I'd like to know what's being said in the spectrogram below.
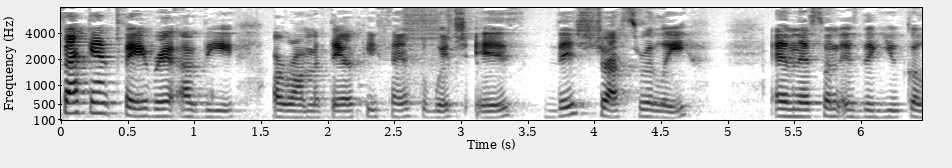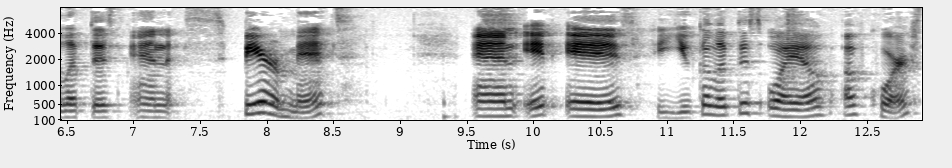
second favorite of the aromatherapy scents, which is this stress relief. And this one is the eucalyptus and spearmint. And it is eucalyptus oil, of course.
